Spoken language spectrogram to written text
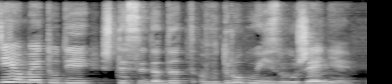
Тия методи ще се дадат в друго изложение –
